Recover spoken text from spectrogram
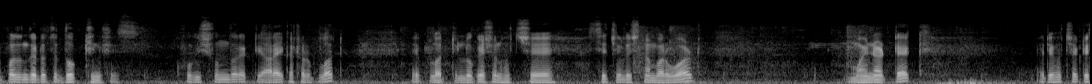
এ পর্যন্ত এটা হচ্ছে দক্ষিণ ফেস খুবই সুন্দর একটি আড়াই কাঠার প্লট এই প্লটটির লোকেশন হচ্ছে ছেচল্লিশ নাম্বার ওয়ার্ড ময়নারটেক এটি হচ্ছে একটি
